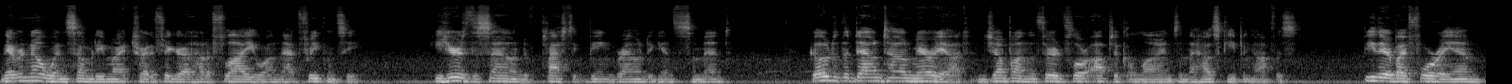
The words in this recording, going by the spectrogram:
Never know when somebody might try to figure out how to fly you on that frequency. He hears the sound of plastic being ground against cement. Go to the downtown Marriott and jump on the third floor optical lines in the housekeeping office. Be there by 4 a.m.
